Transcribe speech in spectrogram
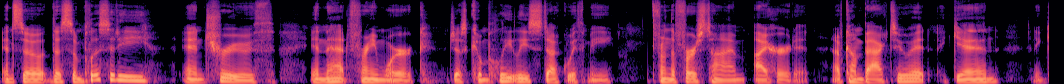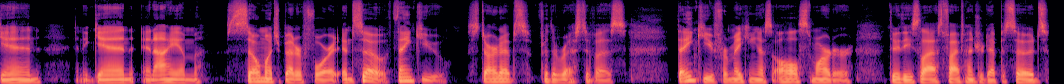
And so the simplicity and truth in that framework just completely stuck with me from the first time I heard it. I've come back to it again and again and again, and I am so much better for it. And so, thank you, startups, for the rest of us. Thank you for making us all smarter through these last 500 episodes.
